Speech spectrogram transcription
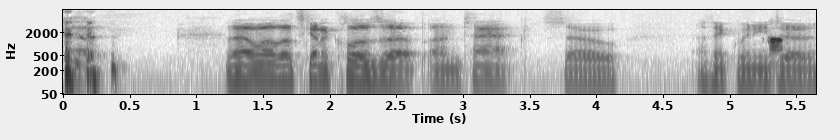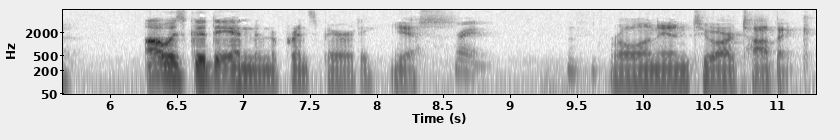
store. Uh, well, that's going to close up Untappd, so I think we need Uh, to, Always good to end in a Prince parody. yes, Right. rolling into our topic.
